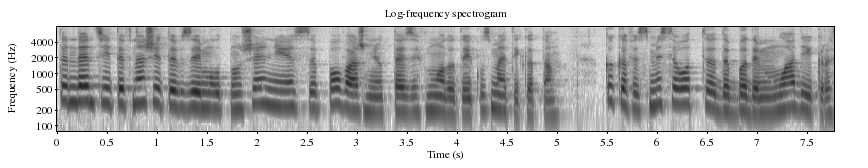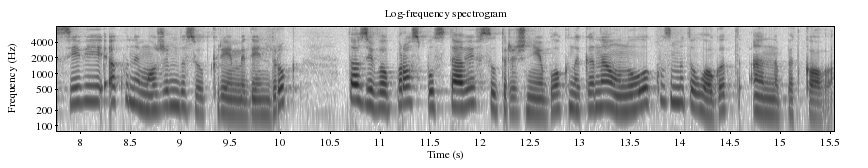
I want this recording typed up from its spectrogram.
Тенденциите в нашите взаимоотношения са по-важни от тези в модата и козметиката. Какъв е смисълът да бъдем млади и красиви, ако не можем да се открием един друг – този въпрос постави в сутрешния блок на канал 0 козметологът Анна Петкова.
